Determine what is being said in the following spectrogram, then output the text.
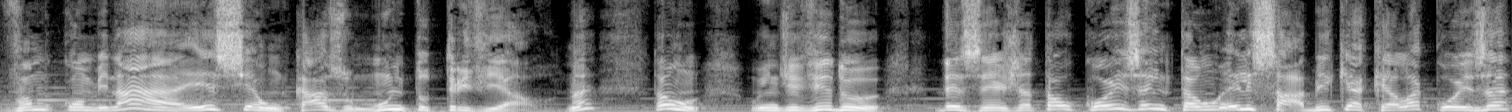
vamos combinar? Esse é um caso muito trivial, né? Então, o indivíduo deseja tal coisa, então ele sabe que aquela coisa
